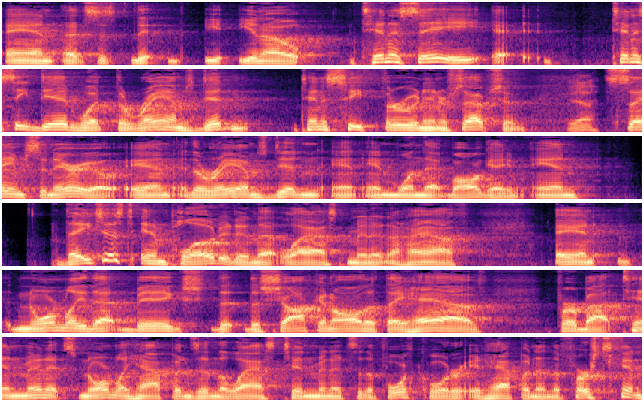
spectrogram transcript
And it's just, you know, Tennessee, Tennessee did what the Rams didn't Tennessee threw an interception. Yeah. Same scenario. And the Rams didn't and, and won that ball game. And they just imploded in that last minute and a half. And normally that big, the, the shock and all that they have for about 10 minutes normally happens in the last 10 minutes of the fourth quarter. It happened in the first 10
